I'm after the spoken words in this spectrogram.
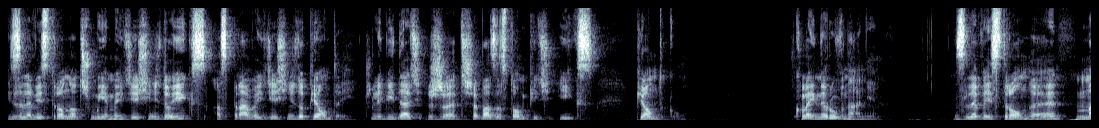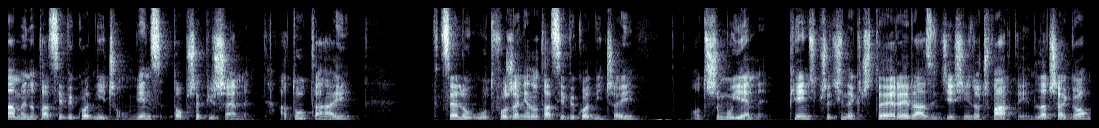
z lewej strony otrzymujemy 10 do x, a z prawej 10 do 5, czyli widać, że trzeba zastąpić x piątką. Kolejne równanie. Z lewej strony mamy notację wykładniczą, więc to przepiszemy. A tutaj w celu utworzenia notacji wykładniczej otrzymujemy 5,4 razy 10 do 4. Dlaczego?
